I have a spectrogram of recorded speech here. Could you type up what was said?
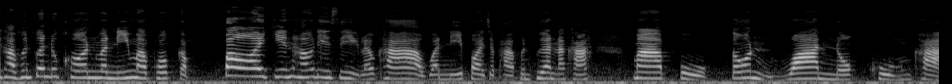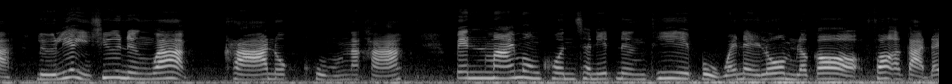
ดีค่ะเพื่อนๆทุกคนวันนี้มาพบกับปอยกินเฮาดีซีอีกแล้วค่ะ วันนี้ปอยจะพาเพื่อนๆนะคะ มาปลูกต้นว่านนกคุ้มค่ะ หรือเรียกอีกชื่อหนึ่งว่าคร้านกคุ้มนะคะ เป็นไม้มงคลชนิดหนึ่งที่ปลูกไว้ในร่ม แล้วก็ฟอกอากาศได้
